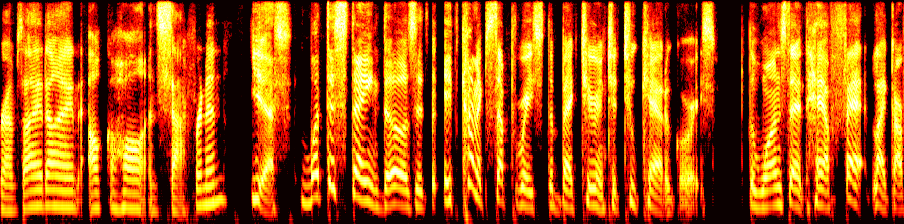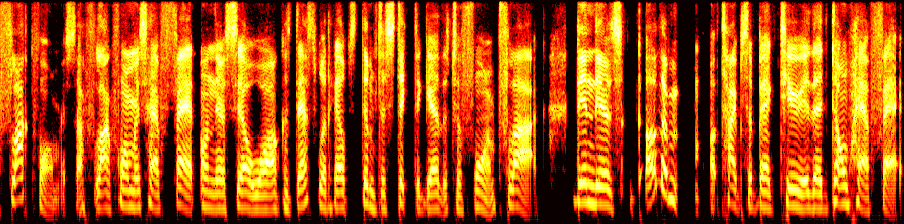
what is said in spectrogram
Gram's iodine, alcohol, and safranin. Yes. What this stain does, it, it kind of separates the bacteria into two categories. The ones that have fat, like our floc formers. Our floc formers have fat on their cell wall because that's what helps them to stick together to form floc. Then there's other uh, types of bacteria that don't have fat.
